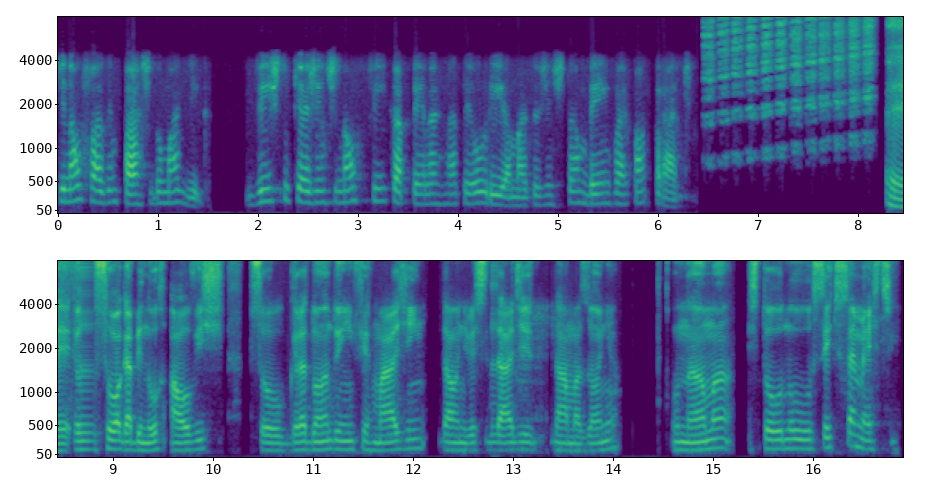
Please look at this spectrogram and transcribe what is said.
que não fazem parte de uma liga, visto que a gente não fica apenas na teoria, mas a gente também vai para a prática. É, eu sou a Gabinor Alves, sou graduando em enfermagem da Universidade da Amazônia, UNAMA. Estou no sexto semestre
